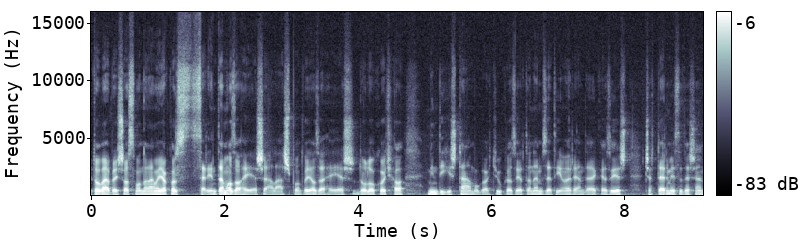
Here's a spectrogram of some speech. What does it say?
továbbra is azt mondanám, hogy akkor szerintem az a helyes álláspont, vagy az a helyes dolog, hogyha mindig is támogatjuk azért a nemzeti önrendelkezést, csak természetesen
